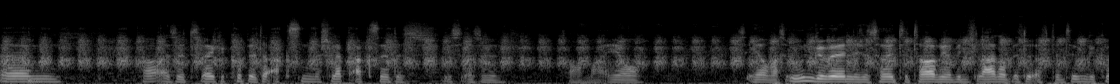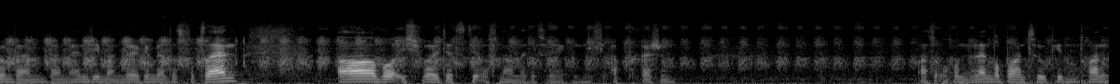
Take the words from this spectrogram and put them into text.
Ähm, ja, also zwei gekuppelte Achsen, eine Schleppachse, das ist also, sagen wir mal, eher eher was Ungewöhnliches heutzutage. Hier bin ich leider ein bisschen auf den Zoom gekommen beim, beim Handy, man möge mir das verzeihen. Aber ich wollte jetzt die Aufnahme deswegen nicht abbrechen. Also auch ein Länderbahnzug hinten dran.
